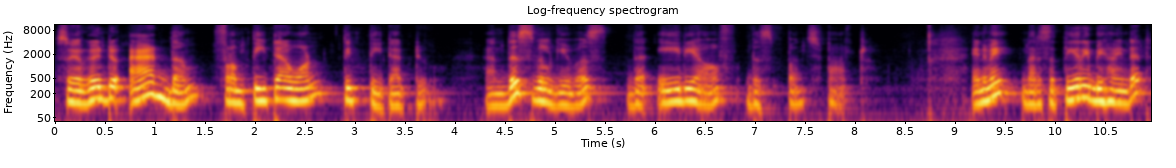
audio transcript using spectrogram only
So you're going to add them from theta 1 to theta 2 and this will give us the area of this punch part. Anyway, that is the theory behind it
